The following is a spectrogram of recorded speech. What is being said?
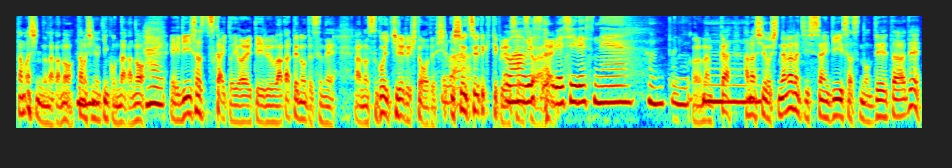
魂の中の魂の金庫の中の、うんはい、えー、リーサス使いと言われている若手のですねあのすごい切れる人を一緒に連れてきてくれるそうですから、はい、嬉しいですね。本当に。だからなんか話をしながら実際にリーサスのデータで、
